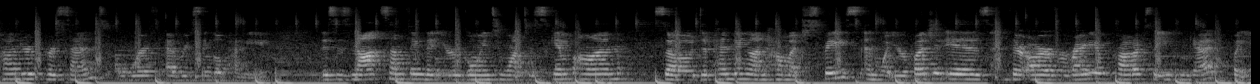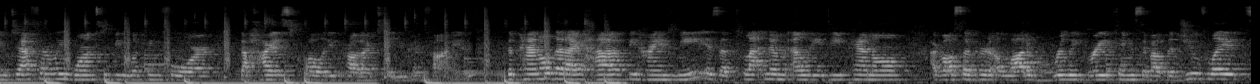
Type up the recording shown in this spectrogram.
100% worth every single penny. This is not something that you're going to want to skimp on. So depending on how much space and what your budget is, there are a variety of products that you can get, but you definitely want to be looking for the highest quality products that you can find. The panel that I have behind me is a platinum LED panel. I've also heard a lot of really great things about the Joovv lights,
